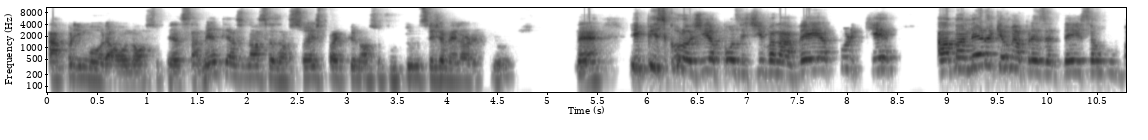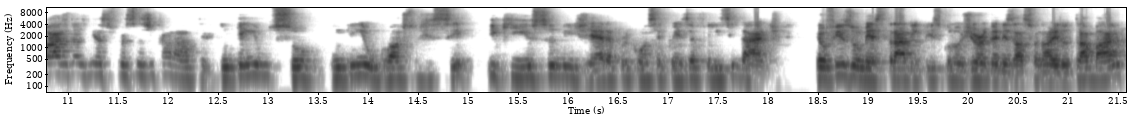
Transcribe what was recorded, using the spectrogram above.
aprimorar o nosso pensamento e as nossas ações para que o nosso futuro seja melhor do que hoje né? E psicologia positiva na veia, porque a maneira que eu me apresentei são com base nas minhas forças de caráter, em quem eu sou, em quem eu gosto de ser e que isso me gera, por consequência, felicidade. Eu fiz um mestrado em psicologia organizacional e do trabalho,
